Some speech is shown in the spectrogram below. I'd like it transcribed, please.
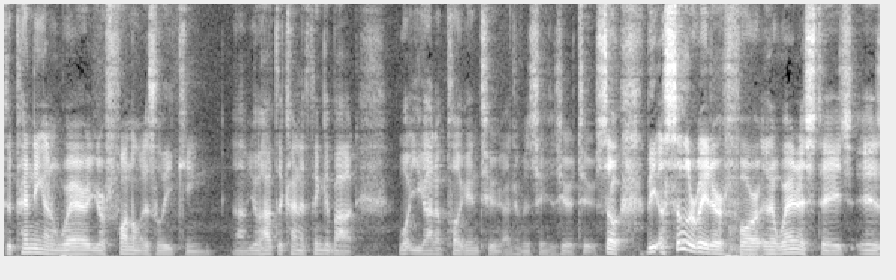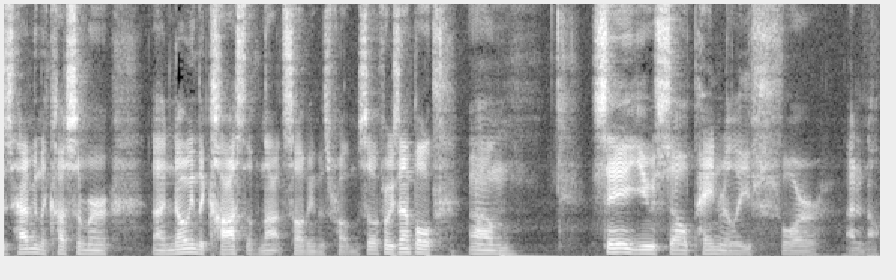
depending on where your funnel is leaking, um, you'll have to kind of think about what you got to plug into at different stages here too. So the accelerator for an awareness stage is having the customer uh, knowing the cost of not solving this problem. So, for example, um, say you sell pain relief for, I don't know,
